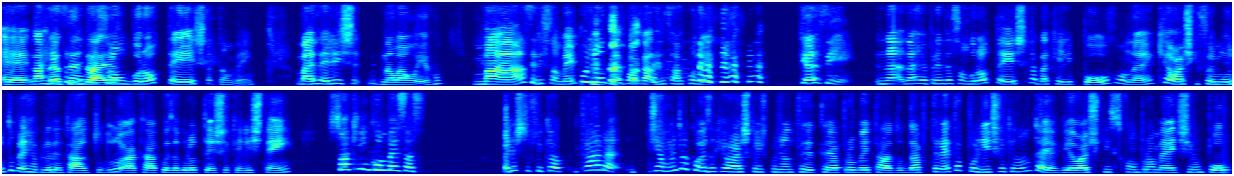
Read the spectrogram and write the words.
é, na representação grotesca também. Mas eles, não é um erro, mas eles também podiam ter focado no Sarkozy. Que assim, na, na representação grotesca daquele povo, né? Que eu acho que foi muito bem representado, tudo aquela coisa grotesca que eles têm. Só que em compensação, eles tu fica. Cara, tinha muita coisa que eu acho que eles podiam ter, ter aproveitado da treta política que não teve. Eu acho que isso compromete um pouco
